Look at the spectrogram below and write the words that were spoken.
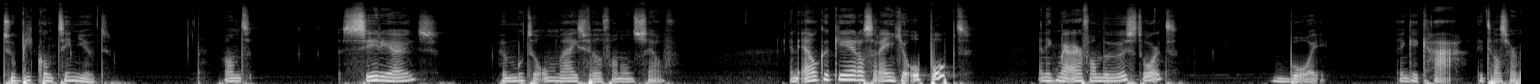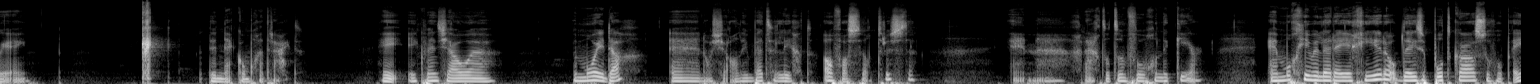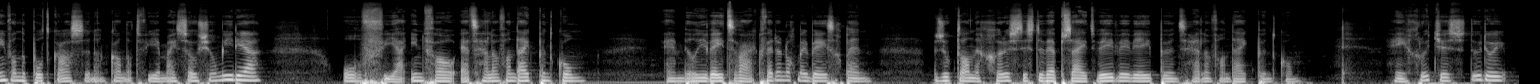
to be continued. Want serieus, we moeten onwijs veel van onszelf. En elke keer als er eentje oppopt en ik me ervan bewust word, boy, denk ik, ha, dit was er weer één. De nek omgedraaid. hey, ik wens jou uh, een mooie dag. En als je al in bed ligt, alvast wel trusten. En uh, graag tot een volgende keer. En mocht je willen reageren op deze podcast of op een van de podcasten, dan kan dat via mijn social media of via info.hellenvandijk.com. En wil je weten waar ik verder nog mee bezig ben? Bezoek dan gerust eens de website www.hellenvandijk.com. Hey, groetjes. Doei doei.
